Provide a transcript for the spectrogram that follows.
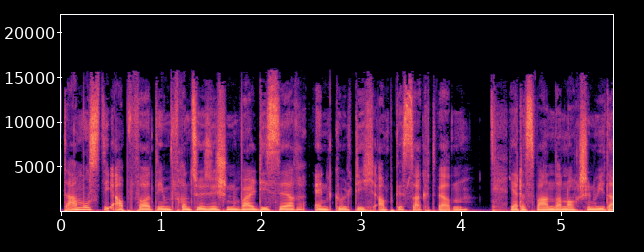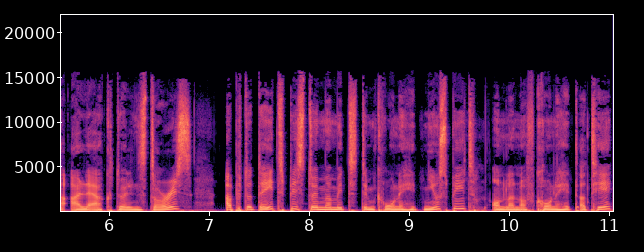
Da muss die Abfahrt im französischen Val d'Isère endgültig abgesagt werden. Ja, das waren dann auch schon wieder alle aktuellen Stories. Up to date bist du immer mit dem Kronehit Newsbeat, online auf kronehit.at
